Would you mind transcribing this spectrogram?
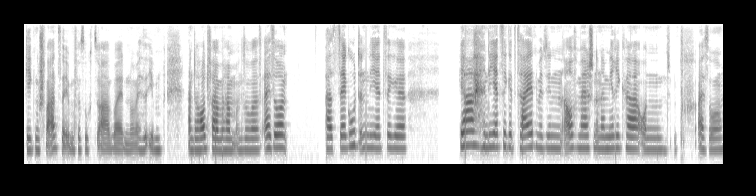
gegen Schwarze eben versucht zu arbeiten, nur weil sie eben andere Hautfarbe haben und sowas. Also passt sehr gut in die jetzige ja, in die jetzige Zeit mit den Aufmärschen in Amerika und pff, also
